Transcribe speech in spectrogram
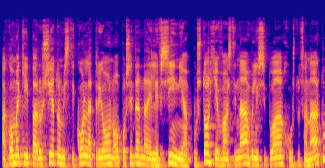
Ακόμα και η παρουσία των μυστικών λατριών όπως ήταν τα ελευσίνια που στόχευαν στην άμβληση του άγχους του θανάτου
